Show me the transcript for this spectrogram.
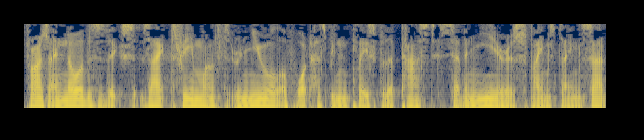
as far as I know, this is the exact three-month renewal of what has been in place for the past seven years, Feinstein said.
